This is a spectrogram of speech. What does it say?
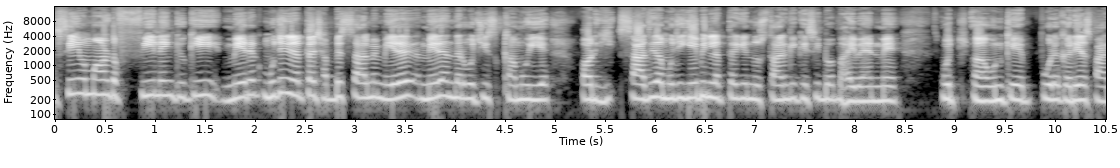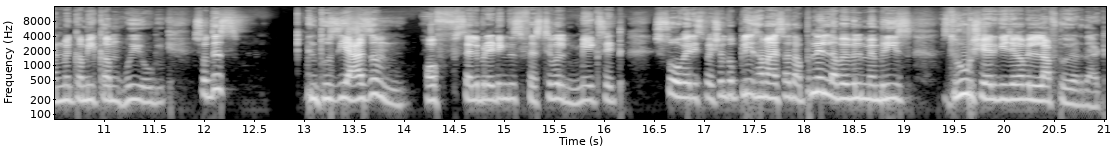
the same amount of feeling क्योंकि मेरे, मुझे नहीं लगता छब्बीस साल में मेरे मेरे अंदर वो चीज़ कम हुई है। और साथ ही साथ मुझे ये भी नहीं लगता कि हिंदुस्तान के किसी भाई बहन में वो उनके पूरे करियर स्पान में कमी कम हुई होगी। So this enthusiasm of celebrating this festival makes it so very special. तो प्लीज़ हमारे साथ अपने लवेबल मेमोरीज ज़रूर शेयर कीजिएगा। Will love to hear that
